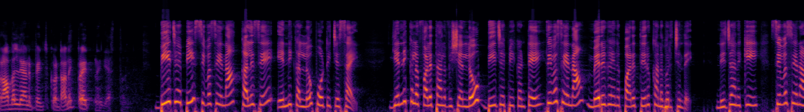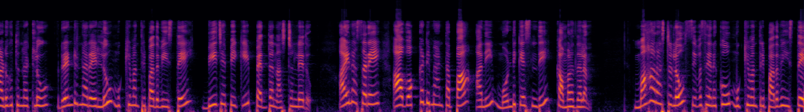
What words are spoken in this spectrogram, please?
ప్రాబల్యాన్ని పెంచుకోవడానికి ప్రయత్నం చేస్తుంది. బీజేపీ శివసేన కలిసే ఎన్నికల్లో పోటీ చేశాయి. ఎన్నికల ఫలితాల విషయంలో బీజేపీ కంటే శివసేన మెరుగైన పనితీరు కనబరిచింది. నిజానికి శివసేన అడుగుతున్నట్లు రెండున్నరేళ్ళు ముఖ్యమంత్రి పదవి ఇస్తే బీజేపీకి పెద్ద నష్టం లేదు. అయినా సరే ఆ ఒక్క డిమాండ్ తప్ప అని మొండికేసింది కమలదళం. మహారాష్ట్రలో శివసేనకు ముఖ్యమంత్రి పదవి ఇస్తే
